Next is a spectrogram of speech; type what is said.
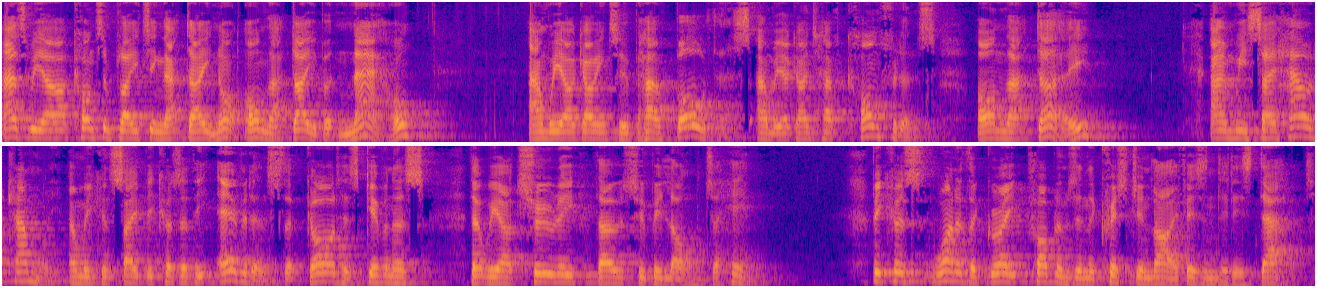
as we are contemplating that day, not on that day, but now, and we are going to have boldness and we are going to have confidence on that day. And we say, How can we? And we can say, Because of the evidence that God has given us that we are truly those who belong to Him. Because one of the great problems in the Christian life, isn't it, is doubt.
